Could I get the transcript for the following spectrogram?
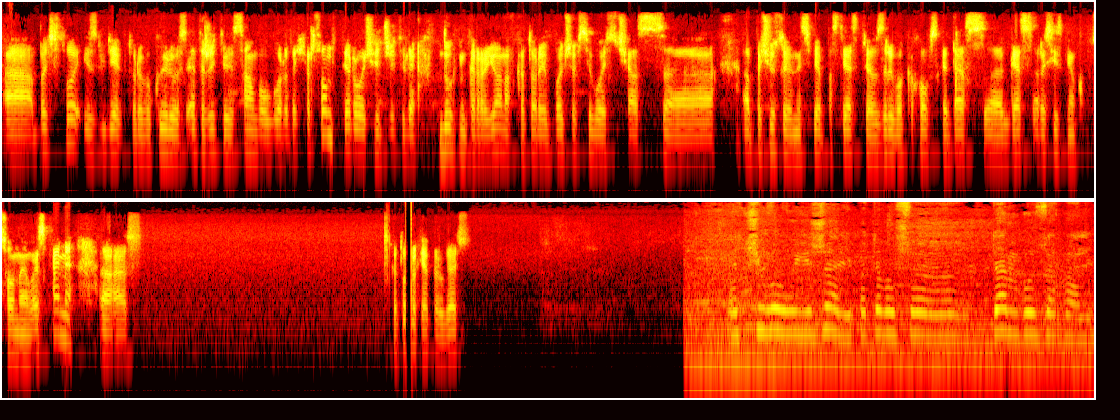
А большинство из людей, которые эвакуировались, это жители самого города Херсон, в первую очередь жители двух микрорайонов, которые больше всего сейчас э, почувствовали на себе последствия взрыва Каховской ГЭС, ГЭС российскими оккупационными войсками, э, в которых я появляюсь от чего уезжали? Потому что дамбу взорвали.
